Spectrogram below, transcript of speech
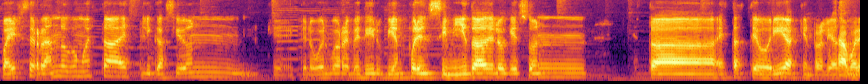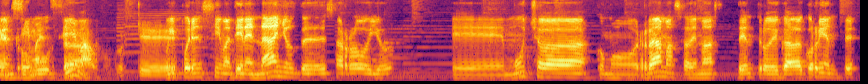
Para ir cerrando como esta explicación, que, que lo vuelvo a repetir, bien por encimita de lo que son esta, estas teorías, que en realidad o sea, son por bien encima, robustas, encima, porque... muy por encima, tienen años de desarrollo, eh, muchas como ramas además dentro de cada corriente,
